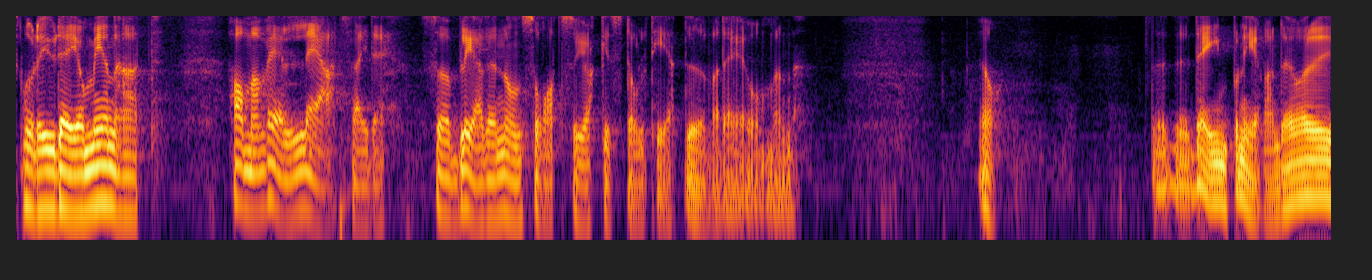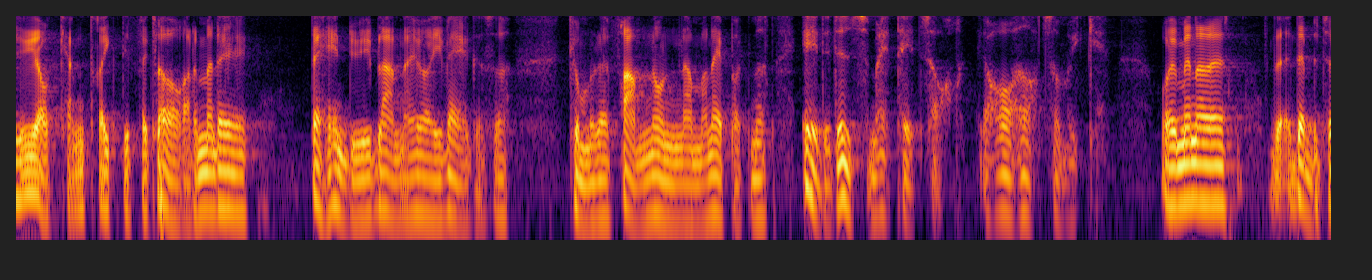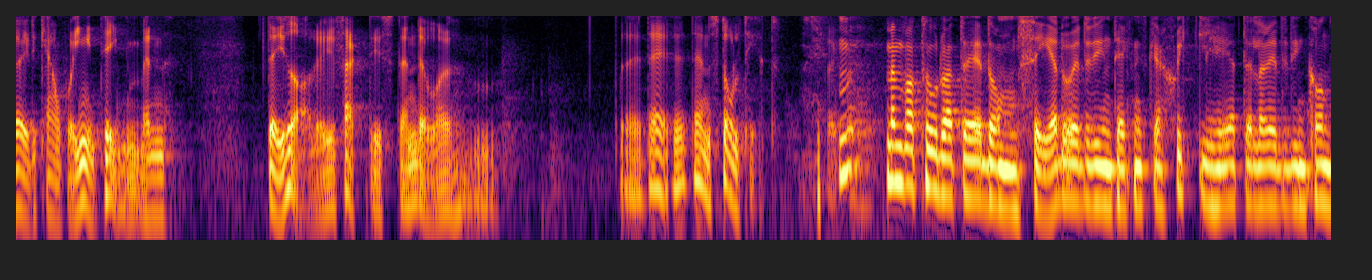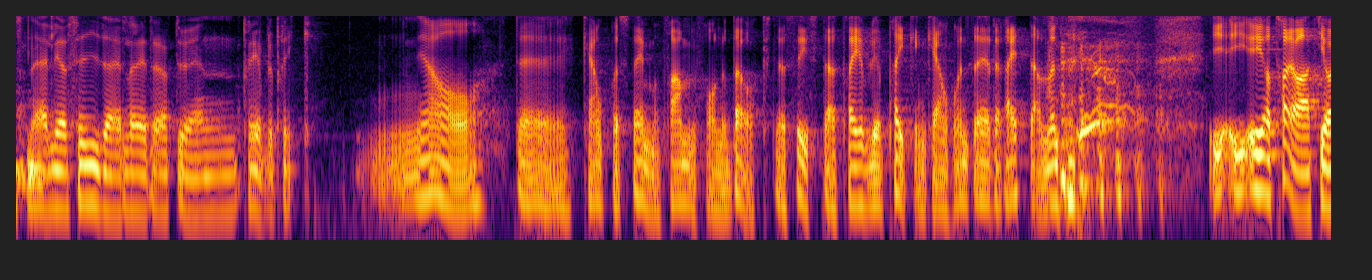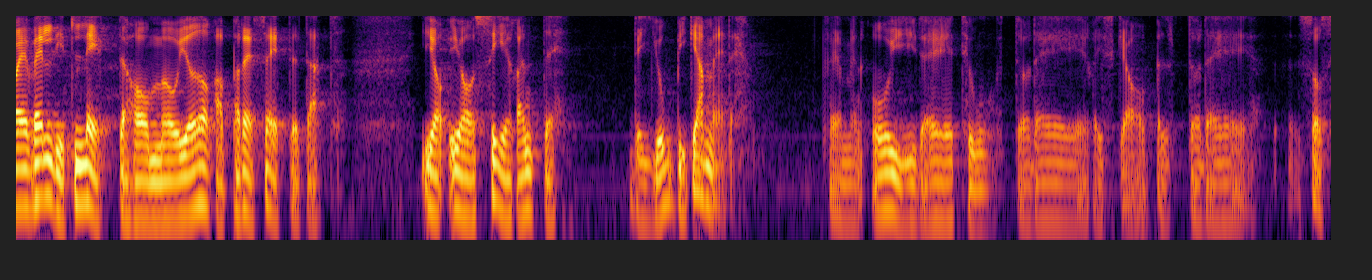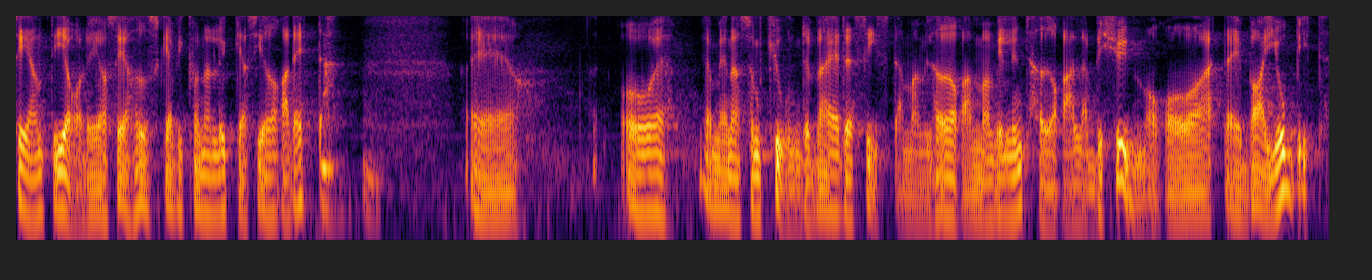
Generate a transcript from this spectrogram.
Och det är ju det jag menar att har man väl lärt sig det så blir det någon sorts yrkesstolthet över det och man... Ja. Det, det, är imponerande och jag kan inte riktigt förklara det men det, det händer ju ibland när jag är iväg och så kommer det fram någon när man är på ett möte. Är det du som är Tetsar? Jag har hört så mycket. Och jag menar, det, det betyder kanske ingenting men det gör det ju faktiskt ändå. Det, det, det är en stolthet. Men, men, vad tror du att det är de ser då? Är det din tekniska skicklighet eller är det din konstnärliga sida eller är det att du är en trevlig prick? Ja, det kanske stämmer framifrån och bak. Den sista trevliga pricken kanske inte är det rätta. Men jag tror att jag är väldigt lätt att ha med att göra på det sättet att jag, jag ser inte det jobbiga med det. För jag menar, oj, det är tungt och det är riskabelt och det är... Så ser inte jag det. Jag ser hur ska vi kunna lyckas göra detta? Mm. Eh, och jag menar som kund, vad är det sista man vill höra? Man vill inte höra alla bekymmer och att det är bara jobbigt.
